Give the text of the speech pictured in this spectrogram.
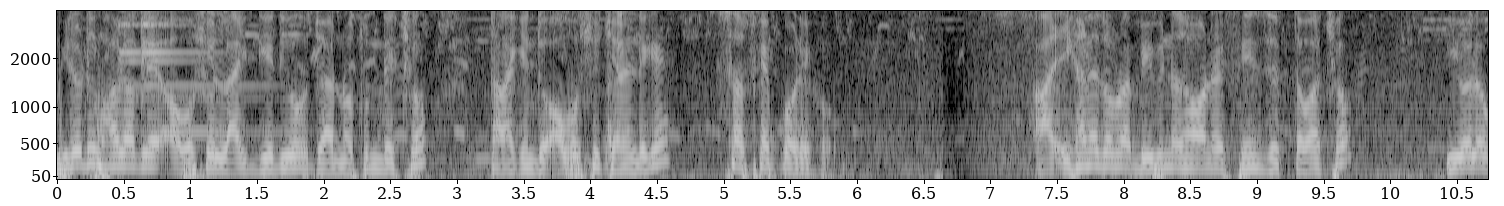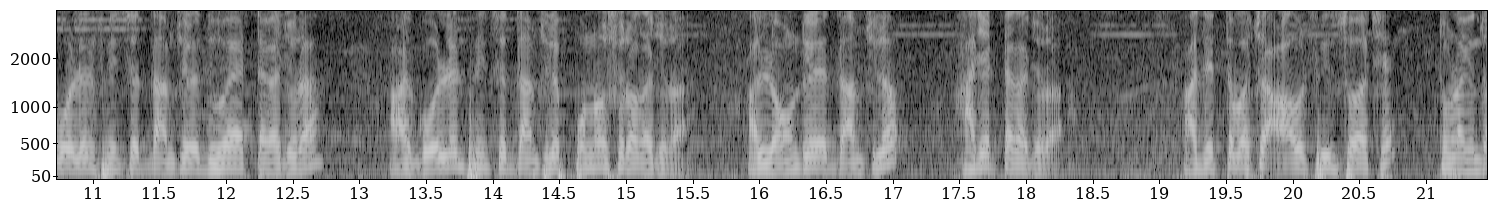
ভিডিওটি ভালো লাগলে অবশ্যই লাইক দিয়ে দিও, যারা নতুন দেখছ, তারা কিন্তু অবশ্যই চ্যানেলটিকে সাবস্ক্রাইব করে রেখো। আর এখানে তোমরা বিভিন্ন ধরনের ফিন্স দেখতে পাচ্ছ। ইয়েলো গোল্ডেন ফিন্সের দাম ছিল দু হাজার টাকা জোড়া, আর গোল্ডেন ফিন্সের দাম ছিল পনেরোশো টাকা জোড়া, আর লং টেলের দাম ছিল হাজার টাকা জোড়া। আর দেখতে পাচ্ছ আউল ফিন্সও আছে। তোমরা কিন্তু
